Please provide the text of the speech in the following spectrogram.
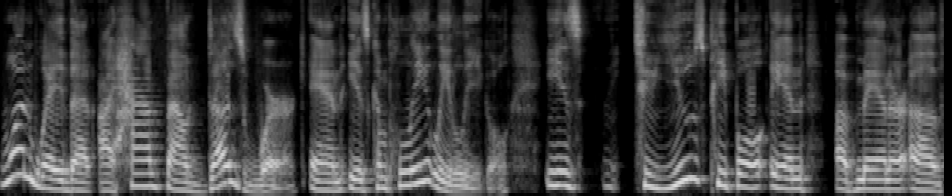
One way that I have found does work and is completely legal is to use people in a manner of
